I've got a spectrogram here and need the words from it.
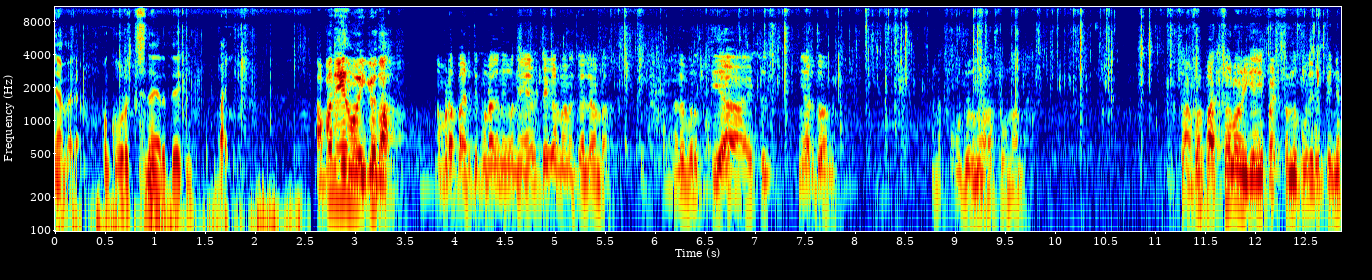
ഞാൻ വരാം. അപ്പം കുറച്ച് നേരത്തേക്ക് ബൈ അപ്പോൾ നീ നോക്കിയോതാ നമ്മുടെ പരുത്തി പുണ്ണാക്ക് നിങ്ങൾ നേരത്തെ കണ്ടാണ് കല്ലുണ്ടോ നല്ല വൃത്തിയായിട്ട് നേരത്തെ വന്നു. അങ്ങനെ കുതിർന്ന് കിടക്കുന്നുണ്ട് അപ്പോൾ പച്ചവെള്ളം ഒഴിക്കുകയാണെങ്കിൽ പെട്ടെന്ന് കുതിരും. പിന്നെ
